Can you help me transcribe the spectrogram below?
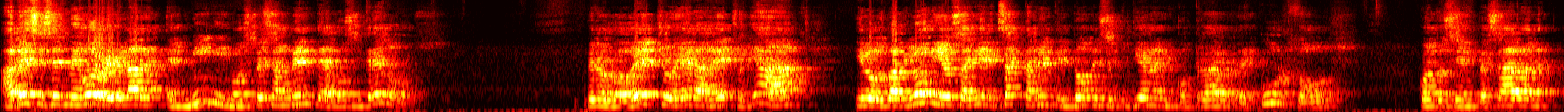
A veces es mejor revelar el mínimo, especialmente a los incrédulos. Pero lo hecho era hecho ya, y los babilonios sabían exactamente en dónde se pudieran encontrar recursos cuando se empezaban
